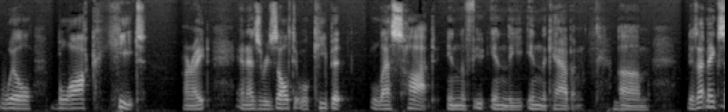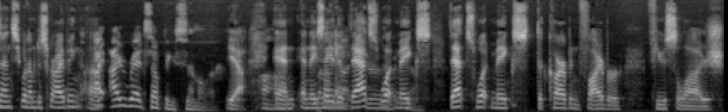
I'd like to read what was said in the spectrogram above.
will block heat, all right, and as a result, it will keep it less hot in the in the in the cabin. Um, does that make sense? What I'm describing? Uh, I, I read something similar. yeah, Um, and and they say I'm that that's sure what that- makes that's what makes the carbon fiber fuselage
